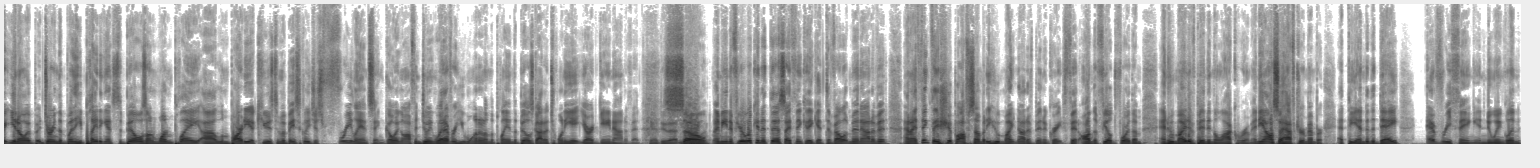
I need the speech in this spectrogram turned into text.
you know during the when he played against the Bills on one play, uh, Lombardi accused him of basically just freelancing, going off and doing whatever he wanted on the play, and the Bills got a 28 yard gain out of it. Can't do that So I mean, if you're looking at this, I think they get development out of it, and I think they ship off somebody who might not have been a great fit on the field for them, and who might have been in the locker room. And you also have to remember, at the end of the day. Everything in New England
